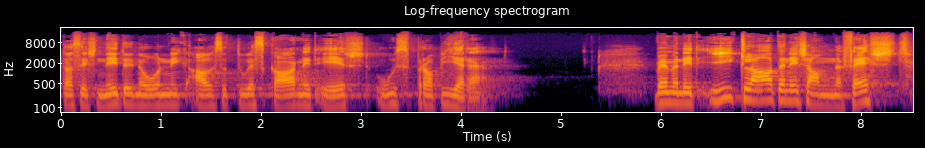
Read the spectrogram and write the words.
das ist nicht in Ordnung, also tu es gar nicht erst ausprobieren. Wenn man nicht eingeladen ist an einem Fest,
